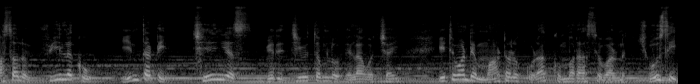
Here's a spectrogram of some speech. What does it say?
అసలు వీళ్ళకు ఇంతటి చేంజెస్ వీరి జీవితంలో ఎలా వచ్చాయి? ఇటువంటి మాటలు కూడా కుంభరాశి వారిని చూసి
